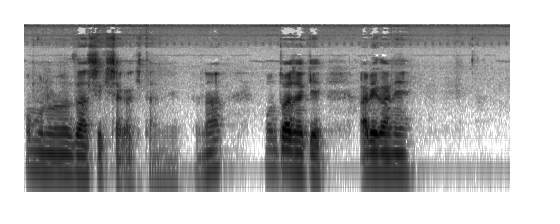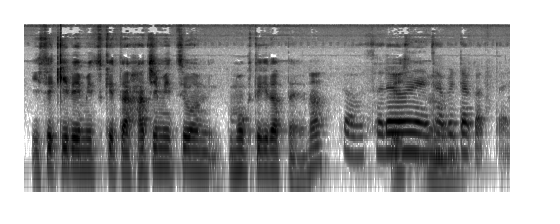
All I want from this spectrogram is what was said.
本物の雑誌記者が来たんだけどな。本当はじゃけ、あれがね、遺跡で見つけた蜂蜜を目的だったんよな。そうそれをね、うん食べたかったよ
